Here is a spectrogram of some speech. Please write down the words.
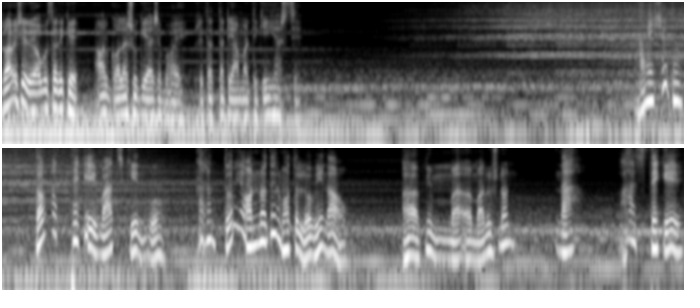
রমেশের অবস্থা দেখে আমার গলা শুকিয়ে আসে ভয়ে। প্রেতাত্মাটি আমার দিকেই আসছে। আমি শুধু তোমার থেকেই মাছ কিনবো। কারণ তুমি অন্যদের মতো লোভী নাও। আপনি মানুষ নন? না আজ থেকে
